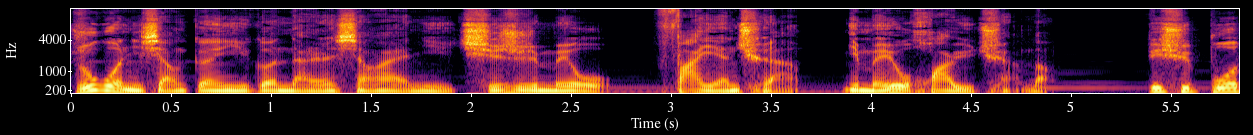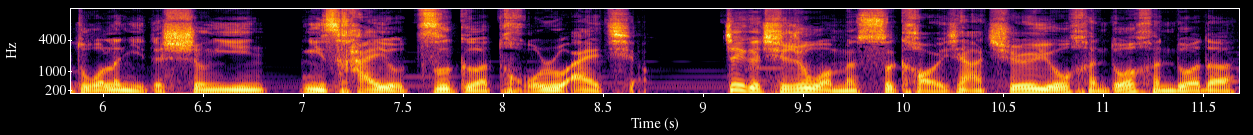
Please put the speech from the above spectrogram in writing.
如果你想跟一个男人相爱，你其实是没有发言权，你没有话语权的，必须剥夺了你的声音，你才有资格投入爱情。这个其实我们思考一下，其实有很多很多的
